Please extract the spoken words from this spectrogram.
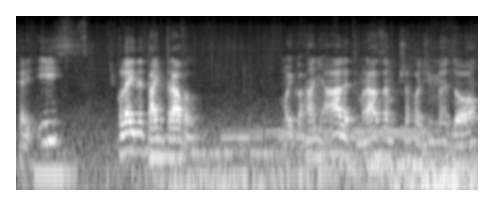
Okej, i kolejny time travel. Moi kochani, ale tym razem przechodzimy do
